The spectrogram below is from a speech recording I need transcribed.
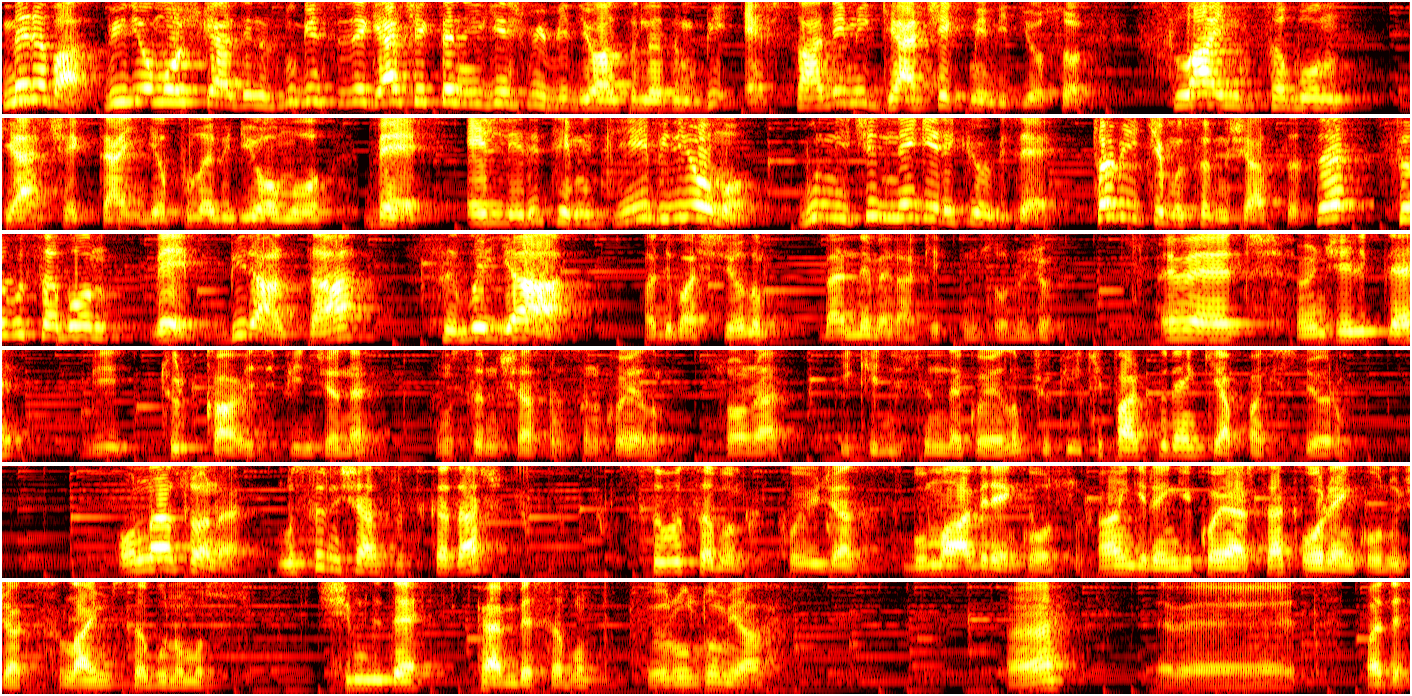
Merhaba, videoma hoş geldiniz. Bugün size gerçekten ilginç bir video hazırladım. Bir efsane mi gerçek mi videosu. Slime sabun gerçekten yapılabiliyor mu ve elleri temizleyebiliyor mu? Bunun için ne gerekiyor bize? Tabii ki mısır nişastası, sıvı sabun ve biraz da sıvı yağ. Hadi başlayalım. Ben de merak ettim sonucu. Evet, öncelikle bir Türk kahvesi fincanı mısır nişastasını koyalım. Sonra ikincisini de koyalım çünkü iki farklı renk yapmak istiyorum. Ondan sonra mısır nişastası kadar sıvı sabun koyacağız. Bu mavi renk olsun. Hangi rengi koyarsak o renk olacak slime sabunumuz. Şimdi de pembe sabun. Yoruldum ya. Ha? Evet. Hadi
